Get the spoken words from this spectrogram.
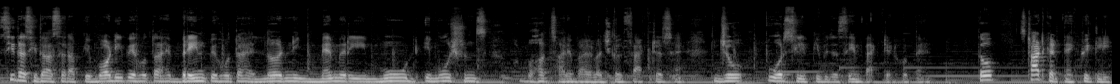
सीधा सीधा असर आपके बॉडी पे होता है ब्रेन पे होता है लर्निंग मेमोरी मूड इमोशंस और बहुत सारे बायोलॉजिकल फैक्टर्स हैं, जो पुअर स्लीप की वजह से इम्पैक्टेड होते हैं। तो स्टार्ट करते हैं quickly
